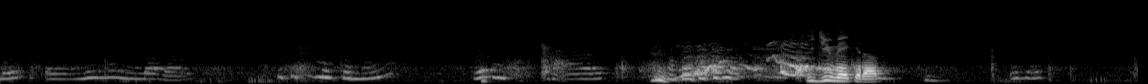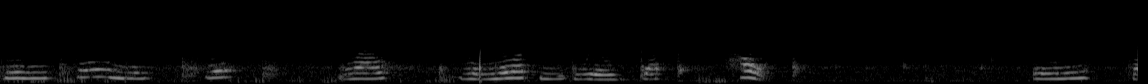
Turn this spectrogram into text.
make a new meadow. Make a name. Race car. Did you make it up? Can Candy Penelope will get home in the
